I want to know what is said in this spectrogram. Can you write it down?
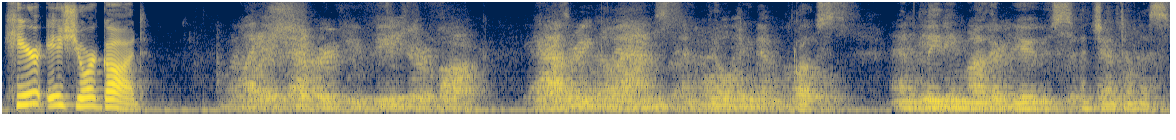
Here is your God. Like a shepherd, you feed your flock, gathering the lambs and holding them close, and leading mother and gentleness.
